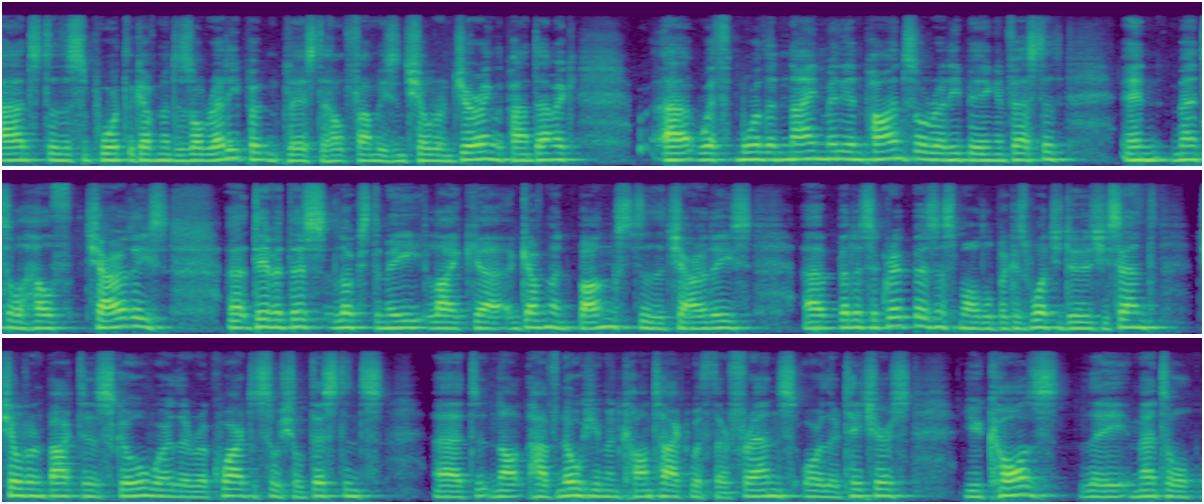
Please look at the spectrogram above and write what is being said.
adds to the support the government has already put in place to help families and children during the pandemic, uh, with more than £9 million already being invested in mental health charities. Uh, David, this looks to me like uh, government bungs to the charities, uh, but it's a great business model because what you do is you send children back to school where they're required to social distance, to not have no human contact with their friends or their teachers. You cause the mental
